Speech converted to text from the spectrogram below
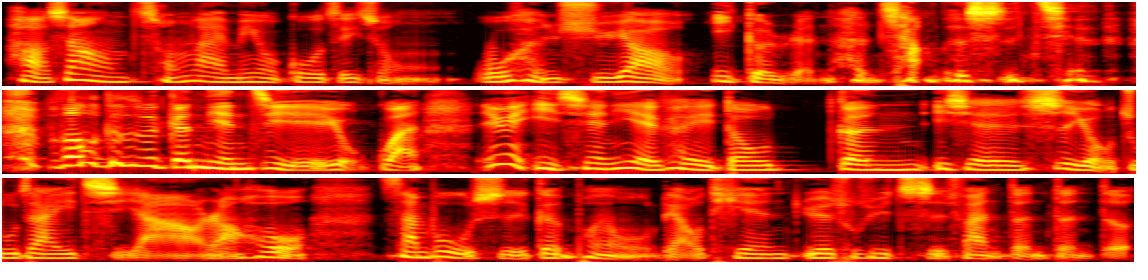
好像从来没有过这种我很需要一个人很长的时间。不知道是不是跟年纪也有关？因为以前你也可以都跟一些室友住在一起啊，然后三不五时跟朋友聊天、约出去吃饭等等的，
